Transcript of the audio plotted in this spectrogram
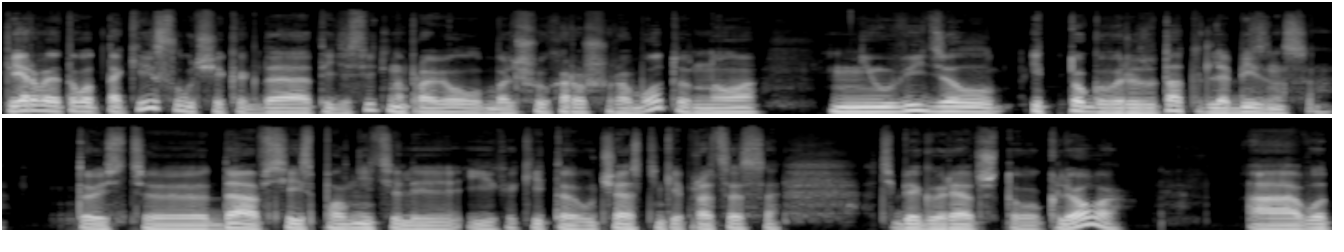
Первое — это вот такие случаи, когда ты действительно провел большую хорошую работу, но не увидел итогового результата для бизнеса. То есть, э, да, все исполнители и какие-то участники процесса тебе говорят, что клево, а вот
